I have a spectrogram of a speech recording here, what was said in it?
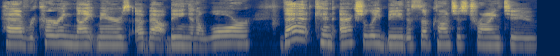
have recurring nightmares about being in a war, that can actually be the subconscious trying to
